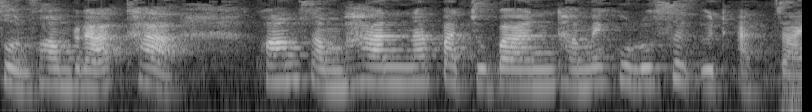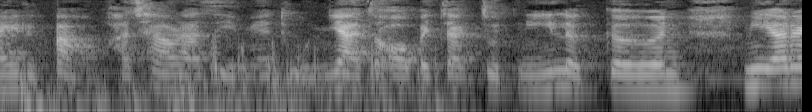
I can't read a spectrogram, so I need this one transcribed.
ส่วนความรักค่ะ ความสัมพันธ์ณปัจจุบันทำให้คุณรู้สึกอึดอัดใจหรือเปล่าคะชาวราศีเมถุนอยากจะออกไปจากจุดนี้เหลือเกิน มีอะไร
